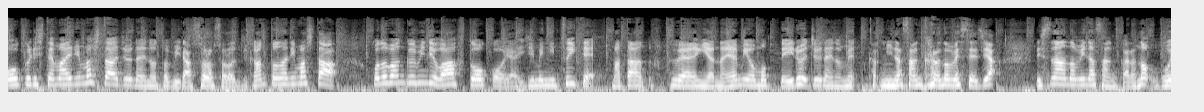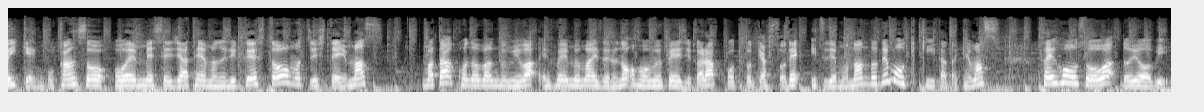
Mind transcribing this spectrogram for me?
お送りしてまいりました。10代の扉そろそろ時間となりましたこの番組では不登校やいじめについてまた不安や悩みを持っている10代のめ皆さんからのメッセージや リスナーの皆さんからのご意見ご感想応援メッセージやテーマのリクエストをお待ちしています。またこの番組は FM マイズルのホームページからポッドキャストでいつでも何度でもお聞きいただけます。再放送は土曜日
